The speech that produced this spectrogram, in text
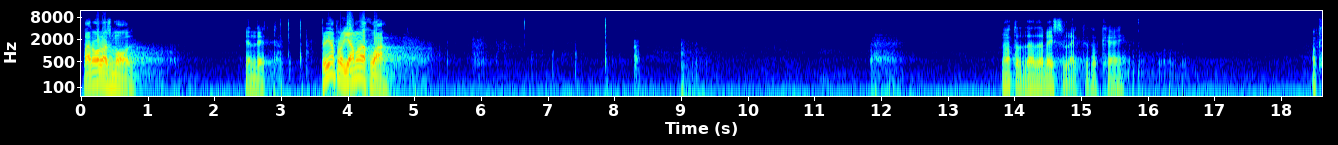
parola small, abbiamo detto. Prima proviamola qua, not database selected, ok. Ok.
